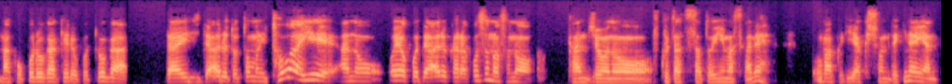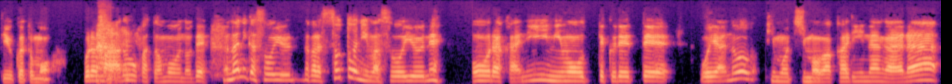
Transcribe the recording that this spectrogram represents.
まあ、心がけることが大事であるとともに、とはいえ、あの、親子であるからこそのその感情の複雑さといいますかね、うまくリアクションできないやんっていうことも、これはまあ あろうかと思うので、何かそういう、だから外にはそういうね、おおらかに見守ってくれて、親の気持ちもわかりながら、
